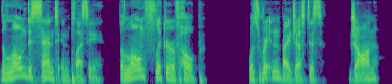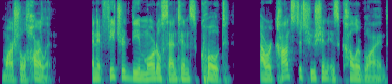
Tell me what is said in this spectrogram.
The lone dissent in Plessy, the lone flicker of hope, was written by Justice John Marshall Harlan, and it featured the immortal sentence, quote, Our Constitution is colorblind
